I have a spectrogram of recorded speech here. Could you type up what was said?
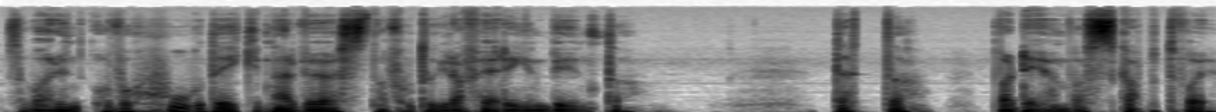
så var hun overhodet ikke nervøs da fotograferingen begynte. Dette var det hun var skapt for,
